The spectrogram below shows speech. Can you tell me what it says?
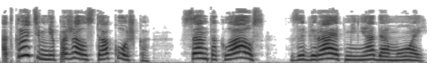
Откройте мне, пожалуйста, окошко. Санта-Клаус забирает меня домой».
